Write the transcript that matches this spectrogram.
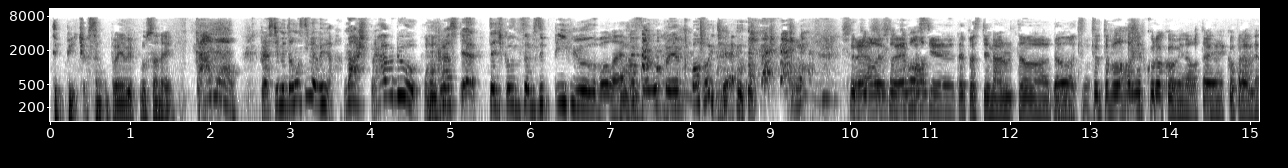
ty pičo, jsem úplně vyplusaný. Kámo, prostě my to musíme vyhrát, máš pravdu, prostě teď jsem si píchnul, vole, a jsem úplně v pohodě. To je, ale to- to je, to bylo- prostě, to je prostě Naruto a No, to. To, to bylo hlavně v Kurokovi, no, to je jako pravda.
